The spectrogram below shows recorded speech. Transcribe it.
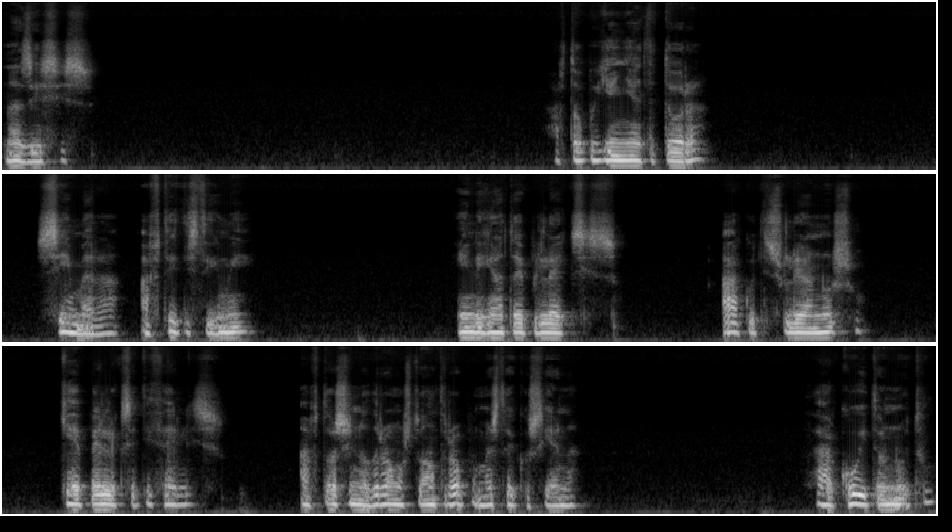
να ζήσεις. Αυτό που γεννιέται τώρα, σήμερα, αυτή τη στιγμή, είναι για να το επιλέξεις. Άκου τι σου λέει σου και επέλεξε τι θέλεις. Αυτός είναι ο δρόμος του ανθρώπου μέσα στο 21. Θα ακούει το νου του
